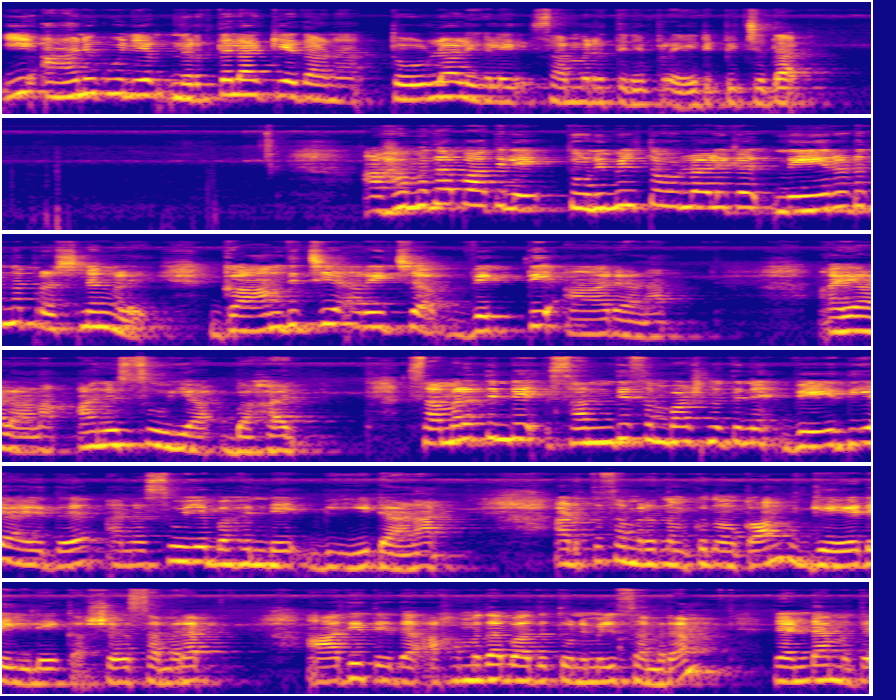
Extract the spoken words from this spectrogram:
ഈ ആനുകൂല്യം നിർത്തലാക്കിയതാണ് തൊഴിലാളികളെ സമരത്തിന് പ്രേരിപ്പിച്ചത്. അഹമ്മദാബാദിലെ തുണിമിൽ തൊഴിലാളികൾ നേരിടുന്ന പ്രശ്നങ്ങളെ ഗാന്ധിജി അറിയിച്ച വ്യക്തി ആരാണ്? അയാളാണ് അനുസൂയ ബഹൻ. സമരത്തിന്റെ സന്ധ്യ സംഭാഷണത്തിന് വേദിയായത് അനസൂയ ബഹന്റെ വീടാണ്. അടുത്ത സമരം നമുക്ക് നോക്കാം. ഗേഡയിലെ കർഷക സമരം. ആദ്യത്തേത് അഹമ്മദാബാദ് തുണിമിൽ സമരം. രണ്ടാമത്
